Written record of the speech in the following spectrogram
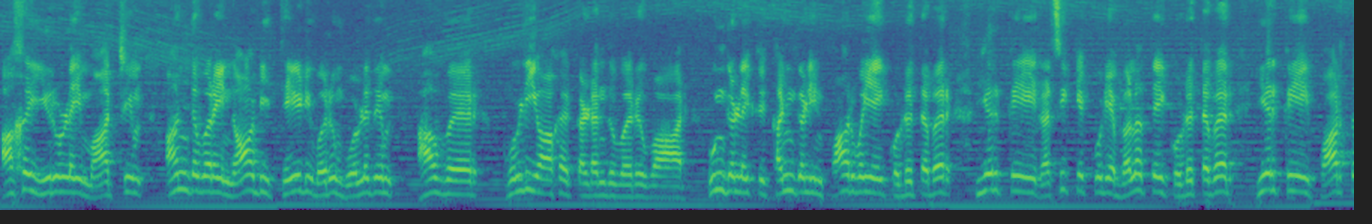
அக இருளை மாற்றி ஆண்டவரை நாடி தேடி வரும் பொழுது அவர் ஒளியாக கடந்து வருவார். உங்களுக்கு கண்களின் பார்வையை கொடுத்தவர் இயற்கையை ரசிக்கக்கூடிய பலத்தை கொடுத்தவர் இயற்கையை பார்த்து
